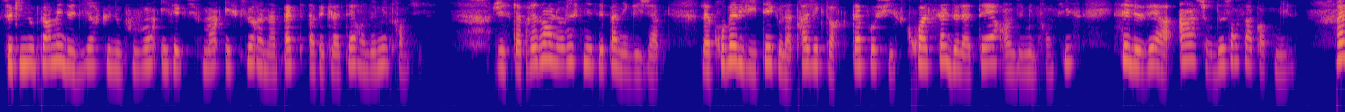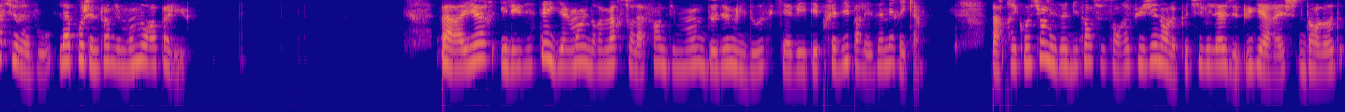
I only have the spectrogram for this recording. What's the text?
ce qui nous permet de dire que nous pouvons effectivement exclure un impact avec la Terre en 2036. Jusqu'à présent, le risque n'était pas négligeable. La probabilité que la trajectoire d'Apophis croise celle de la Terre en 2036 s'élevait à 1 sur 250 000. Rassurez-vous, la prochaine fin du monde n'aura pas lieu. Par ailleurs, il existait également une rumeur sur la fin du monde de 2012 qui avait été prédite par les Américains. Par précaution, les habitants se sont réfugiés dans le petit village de Bugarech, dans l'Aude,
